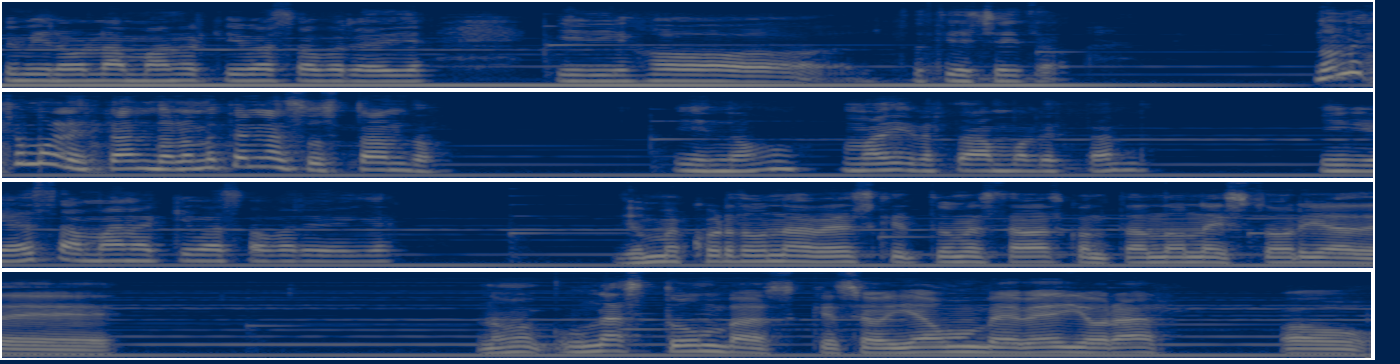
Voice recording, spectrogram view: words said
se miró la mano que iba sobre ella y dijo no me estén molestando, no me estén asustando. Y no, nadie la estaba molestando. Y vio esa mano que iba sobre ella. Yo me acuerdo una vez que tú me estabas contando una historia de. No, unas tumbas que se oía un bebé llorar. O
